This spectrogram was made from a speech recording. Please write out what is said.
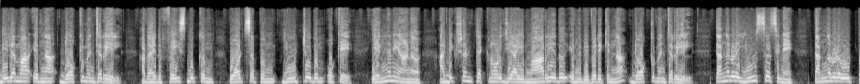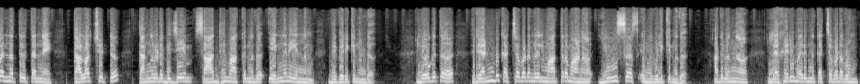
ഡിലമ എന്ന ഡോക്യുമെന്ററിയിൽ അതായത് ഫേസ്ബുക്കും വാട്സപ്പും യൂട്യൂബും ഒക്കെ എങ്ങനെയാണ് അഡിക്ഷൻ ടെക്നോളജിയായി മാറിയത് എന്ന് വിവരിക്കുന്ന ഡോക്യുമെന്ററിയിൽ തങ്ങളുടെ യൂസേഴ്സിനെ തങ്ങളുടെ ഉൽപ്പന്നത്തിൽ തന്നെ തളച്ചിട്ട് തങ്ങളുടെ വിജയം സാധ്യമാക്കുന്നത് എങ്ങനെയെന്നും വിവരിക്കുന്നുണ്ട്. ലോകത്ത് രണ്ട് കച്ചവടങ്ങളിൽ മാത്രമാണ് യൂസേഴ്സ് എന്ന് വിളിക്കുന്നത്. അതിലൊന്ന് ലഹരി മരുന്ന് കച്ചവടവും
